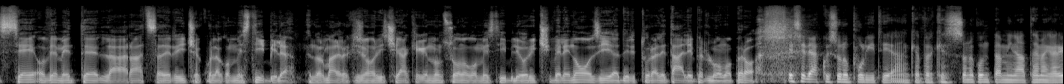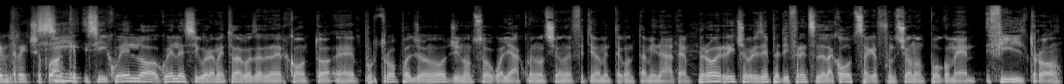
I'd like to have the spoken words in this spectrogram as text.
Se ovviamente la razza del riccio è quella commestibile, è normale perché ci sono ricci anche che non sono commestibili o ricci velenosi, addirittura letali per l'uomo, però E se le acque sono pulite anche, perché se sono contaminate magari il riccio può sì, anche... sì quello, quello è sicuramente una cosa da tener conto. Eh, purtroppo al giorno d'oggi non so quali acque non siano effettivamente contaminate. Però il riccio, per esempio, a differenza della cozza che funziona un po' come filtro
